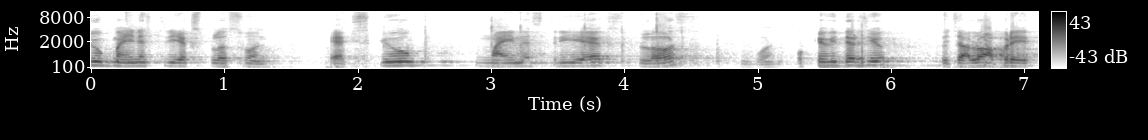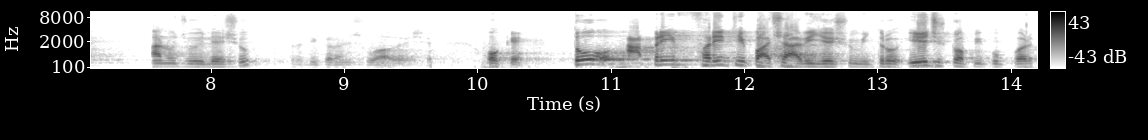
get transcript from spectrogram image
cube minus three X plus one X cube minus three X plus one okay વિદ્યાર્થીઓ? તો ચાલો આપણે આનું જોઈ લેશું ધ્રુવીકરણ શું આવે છે? ઓકે તો આપણે ફરીથી પાછા આવી જઈશું મિત્રો એ જ ટોપિક ઉપર.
